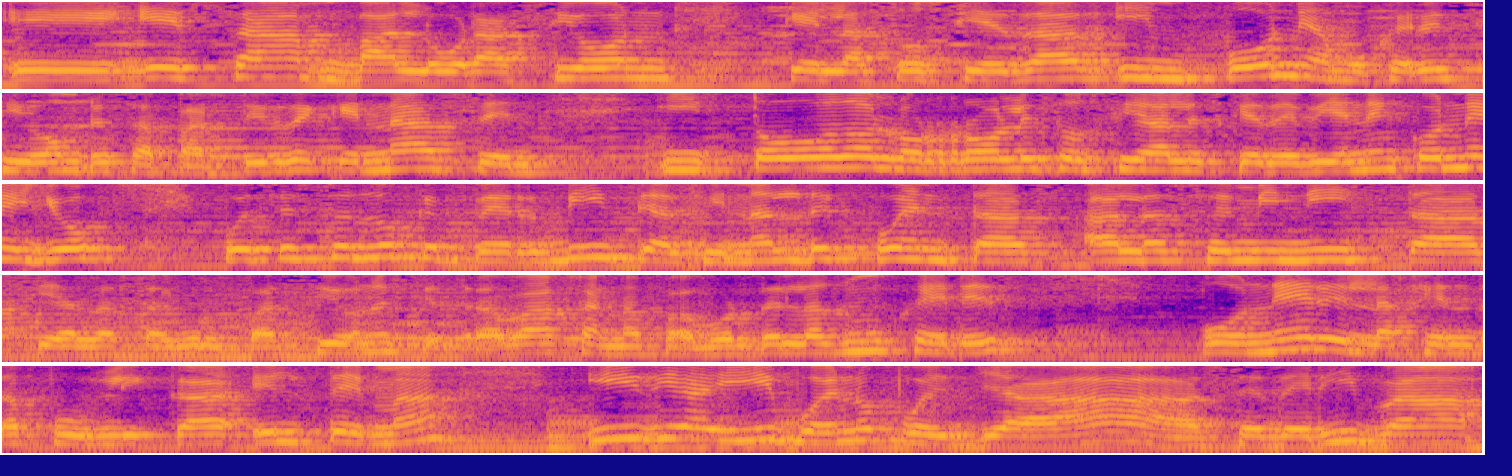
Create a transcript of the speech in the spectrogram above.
eh, esa valoración que la sociedad impone a mujeres y hombres a partir de que nacen y todos los roles sociales que devienen con ello, pues esto es lo que permite al final de cuentas a las feministas y a las agrupaciones que trabajan a favor de las mujeres poner en la agenda pública el tema y de ahí, bueno, pues ya se deriva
